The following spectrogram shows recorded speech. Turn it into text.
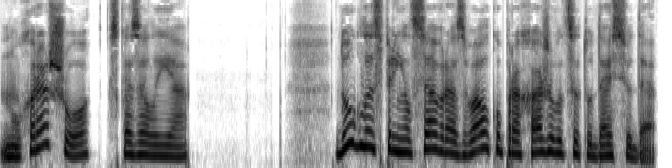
«Ну, хорошо», — сказала я. Дуглас принялся в развалку прохаживаться туда-сюда.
